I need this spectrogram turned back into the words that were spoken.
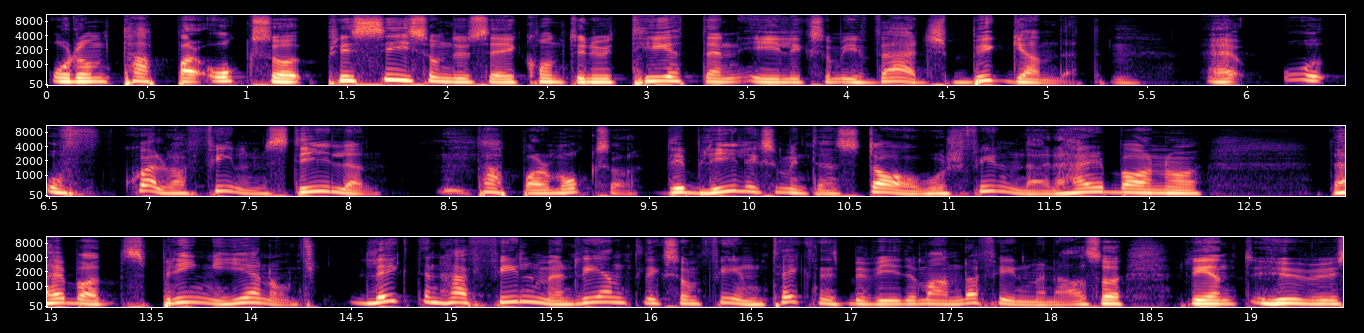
Och de tappar också, precis som du säger, kontinuiteten i, liksom, i världsbyggandet. Mm. Eh, och, och själva filmstilen tappar de också. Det blir liksom inte en Star Wars-film där. Det här är bara något, det här är bara ett spring igenom. Lägg den här filmen rent liksom filmtekniskt bredvid de andra filmerna. Alltså rent hur,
